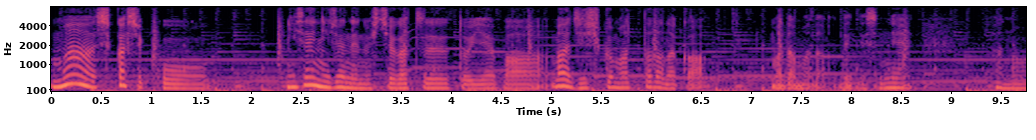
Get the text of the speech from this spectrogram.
まあしかしこう2020年の7月といえばまあ自粛真っ只中まだまだでですねあの、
